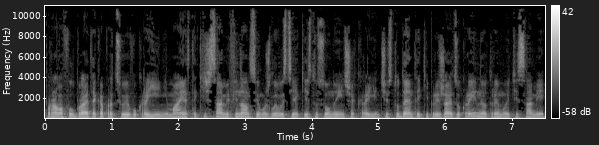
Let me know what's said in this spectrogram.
програма Фулбрайт, яка працює в Україні, має такі ж самі фінансові можливості, як і стосовно інших країн? Чи студенти, які приїжджають з України, отримують ті самі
